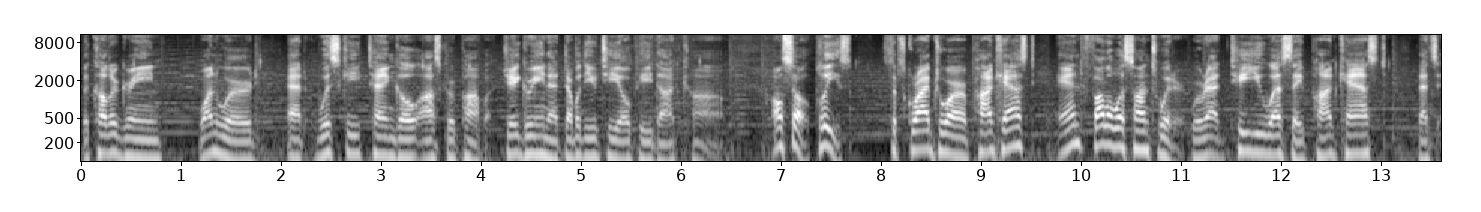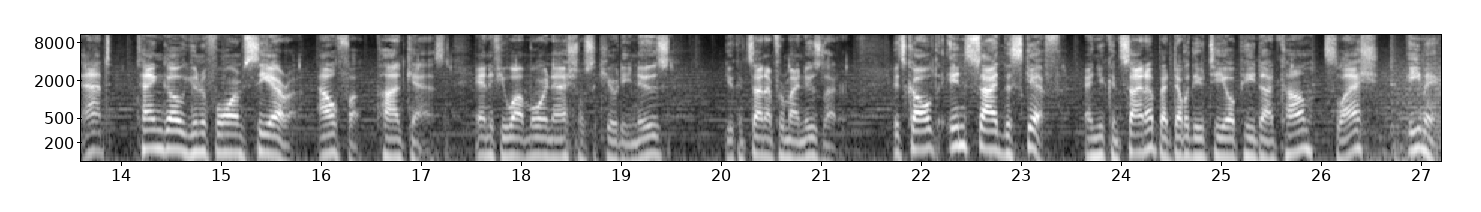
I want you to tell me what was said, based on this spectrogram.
the color green, one word, at Whiskey Tango Oscar Papa. jgreen at WTOP.com. Also, please subscribe to our podcast and follow us on Twitter. We're at TUSA Podcast. That's at Tango Uniform Sierra Alpha Podcast. And if you want more national security news, you can sign up for my newsletter. It's called Inside the SCIF, and you can sign up at WTOP.com slash email.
